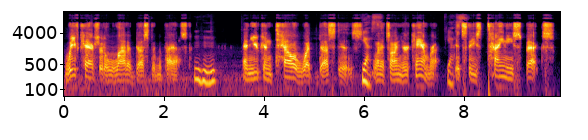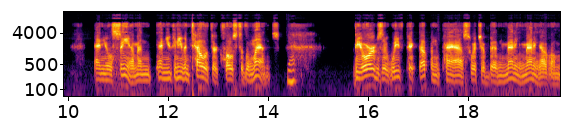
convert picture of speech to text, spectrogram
we've captured a lot of dust in the past. Mm-hmm. And you can tell what dust is Yes. when it's on your camera. Yes. It's these tiny specks, and you'll see them, and, and you can even tell that they're close to the lens. Yep. The orbs that we've picked up in the past, which have been many, many of them,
